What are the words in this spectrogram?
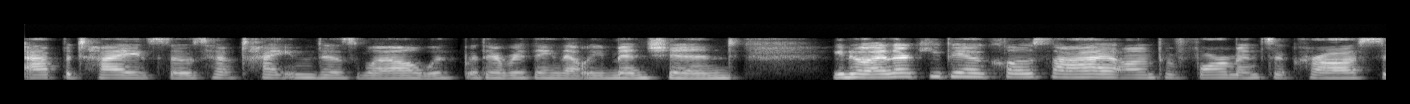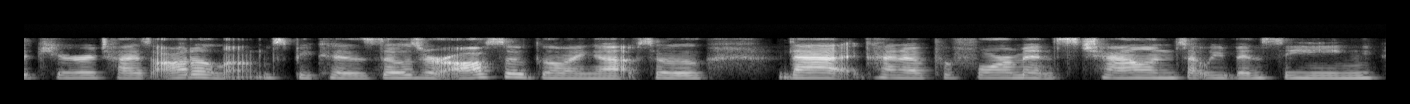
appetites. Those have tightened as well with with everything that we mentioned. You know and they're keeping a close eye on performance across securitized auto loans because those are also going up. So that kind of performance challenge that we've been seeing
